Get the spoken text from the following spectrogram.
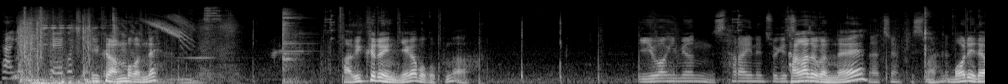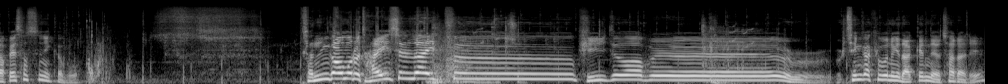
당연히 최고 위클 안 먹었네? 아 위클은 얘가 먹었구나 이왕이면 살아있는 쪽이 다 가져갔네. 낫지 아, 않겠습니까? 머리 내가 뺏었으니까 뭐. 점검으로 다이슬라이프 빌드업을 생각해보는 게 낫겠네요 차라리.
